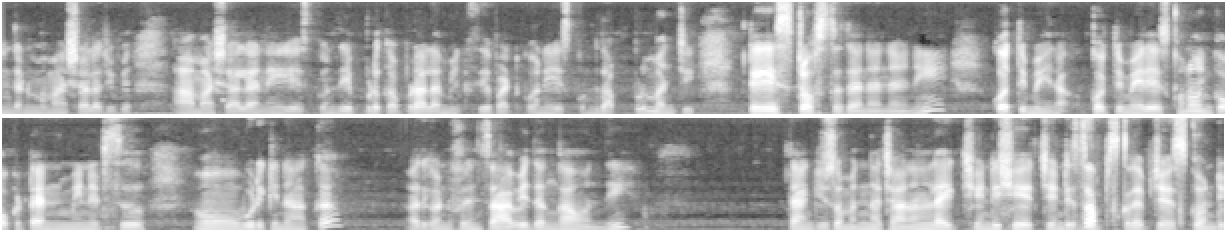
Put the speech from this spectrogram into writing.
ఇందాక మసాలా చూపి ఆ మసాలాని వేసుకుంటుంది ఎప్పటికప్పుడు అలా మిక్సీ పట్టుకొని వేసుకుంటుంది. అప్పుడు మంచి టేస్ట్ వస్తుంది అని కొత్తిమీర. కొత్తిమీర వేసుకొని ఇంకొక టెన్ మినిట్స్ ఉడికినాక అదిగోండి ఫ్రెండ్స్ ఆ విధంగా ఉంది. Thank you so much. నా ఛానల్ లైక్ చేయండి షేర్ చేయండి సబ్స్క్రైబ్ చేసుకోండి.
